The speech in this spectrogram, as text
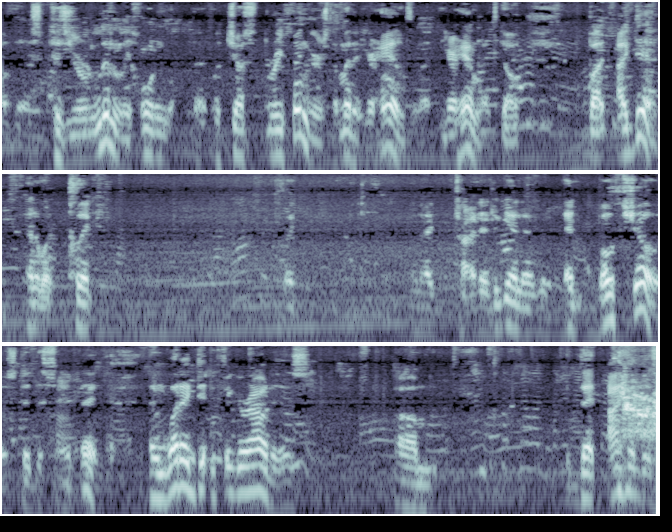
of this because you're literally holding it with just three fingers the minute your hands let, your hand lets go. But I did, and it went click, click, and I tried it again, and, and both shows did the same thing. And what I didn't figure out is um, that I had this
